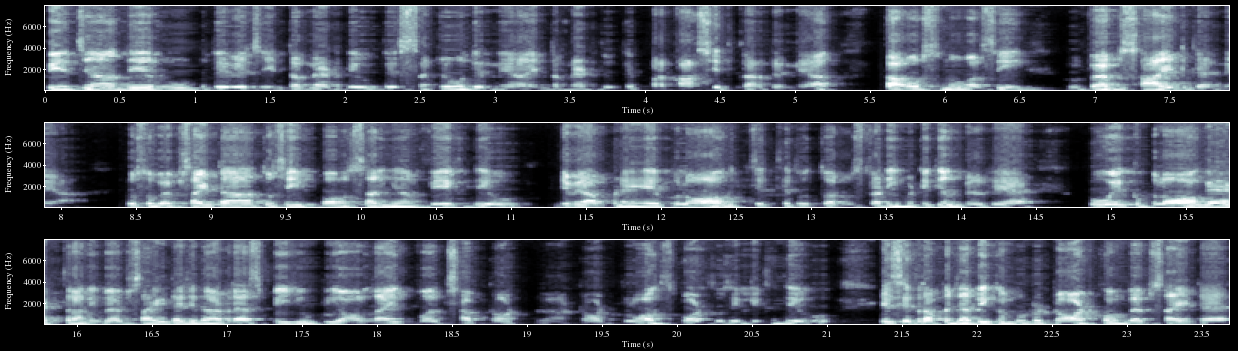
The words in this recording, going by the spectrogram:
ਪੇਜਾਂ ਦੇ ਰੂਪ ਦੇ ਵਿੱਚ ਇੰਟਰਨੈਟ ਦੇ ਉੱਤੇ ਸੰਜੋ ਦਿੰਨੇ ਆ ਇੰਟਰਨੈਟ ਦੇ ਉੱਤੇ ਪ੍ਰਕਾਸ਼ਿਤ ਕਰ ਦਿੰਨੇ ਆ ਤਾਂ ਉਸ ਨੂੰ ਅਸੀਂ ਵੈਬਸਾਈਟ ਕਹਿੰਦੇ ਆ ਉਸ ਵੈਬਸਾਈਟਾਂ ਤੁਸੀਂ ਬਹੁਤ ਸਾਰੀਆਂ ਵੇਖਦੇ ਹੋ। ਜਿਵੇਂ ਆਪਣੇ ਇਹ ਬਲੌਗ ਜਿੱਥੇ ਤੋਂ ਤੁਹਾਨੂੰ ਸਟੱਡੀ ਮਟੀਰੀਅਲ ਮਿਲ ਰਿਹਾ ਹੈ, ਉਹ ਇੱਕ ਬਲੌਗ ਹੈ, ਇੱਕ ਤਰ੍ਹਾਂ ਦੀ ਵੈਬਸਾਈਟ ਹੈ, ਜਿਹਦਾ ਐਡਰੈਸ puponlineworkshop.blogspot ਤੁਸੀਂ ਲਿਖਦੇ ਹੋ। ਇਸੇ ਤਰ੍ਹਾਂ punjabiComputer.com ਵੈਬਸਾਈਟ ਹੈ।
